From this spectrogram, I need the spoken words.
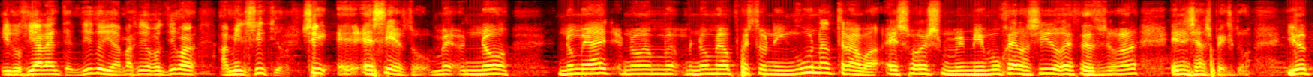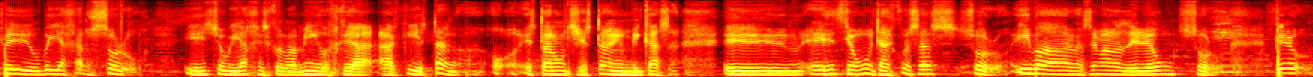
y Lucía la ha entendido y además ha ido contigo a, mil sitios. Sí, eh, es cierto, no, no, me ha, no, no, me ha puesto ninguna traba, eso es, mi, mi mujer ha sido excepcional en ese aspecto. Yo he pedido viajar solo he hecho viajes con amigos que aquí están, esta noche están en mi casa. Eh, he hecho muchas cosas solo. Iba a la Semana de León solo. Pero,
